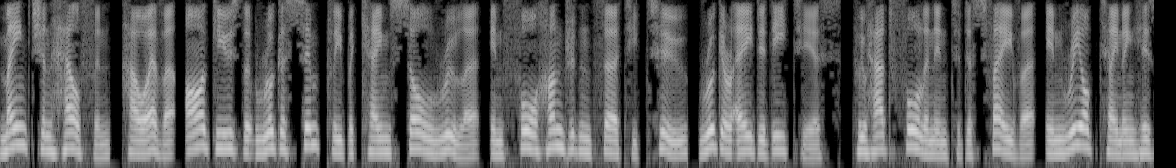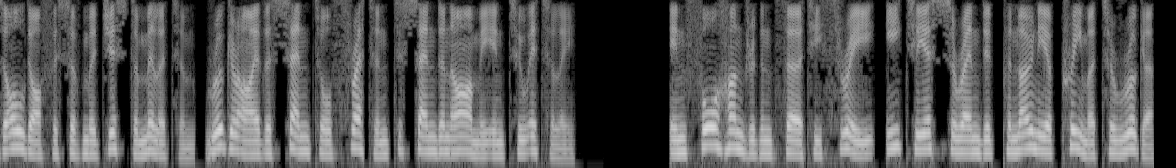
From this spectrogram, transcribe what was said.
Maenchen Helfen, however, argues that Ruga simply became sole ruler. In 432, Ruga aided Aetius, who had fallen into disfavor, in reobtaining his old office of Magister Militum. Ruga either sent or threatened to send an army into Italy. In 433, Aetius surrendered Pannonia Prima to Ruga,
